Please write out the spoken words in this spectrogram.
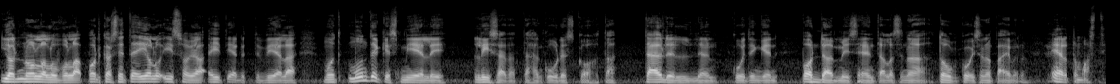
jo nollaluvulla, podcastit ei ollut isoja, ei tiedetty vielä, mutta mun tekisi mieli lisätä tähän kuudes kohta täydellinen kuitenkin poddaamiseen tällaisena toukokuisena päivänä. Ehdottomasti.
